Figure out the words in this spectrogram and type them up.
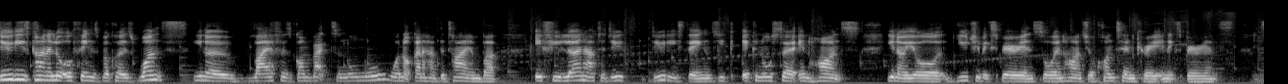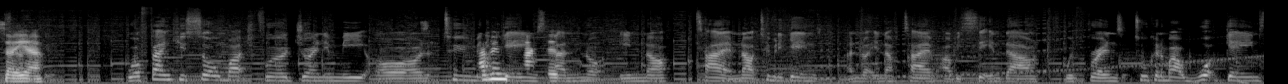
do these kind of little things because once you know life has gone back to normal we're not going to have the time but if you learn how to do do these things you, it can also enhance you know your youtube experience or enhance your content creating experience exactly. so yeah well, thank you so much for joining me on Too Many Games and Not Enough Time. Now, Too Many Games and Not Enough Time, I'll be sitting down with friends talking about what games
